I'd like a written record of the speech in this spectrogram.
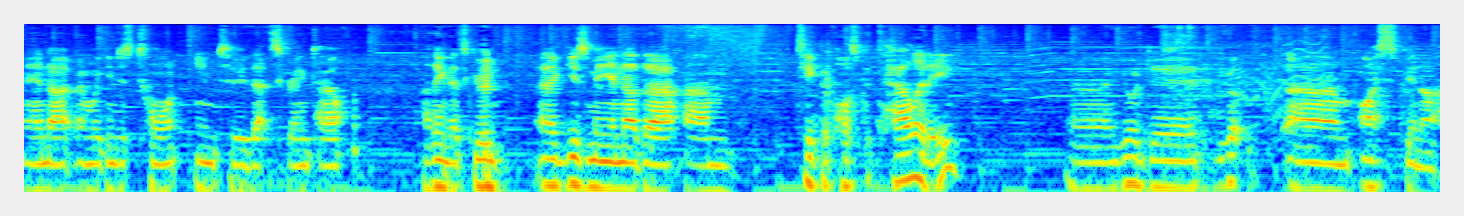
and uh, and we can just taunt into that Screamtail. I think that's good. Uh, it gives me another um, tick of hospitality. Uh, you're dead. You got um, Ice Spinner.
